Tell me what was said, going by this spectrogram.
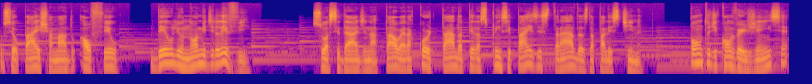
O seu pai, chamado Alfeu, deu-lhe o nome de Levi. Sua cidade natal era cortada pelas principais estradas da Palestina ponto de convergência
